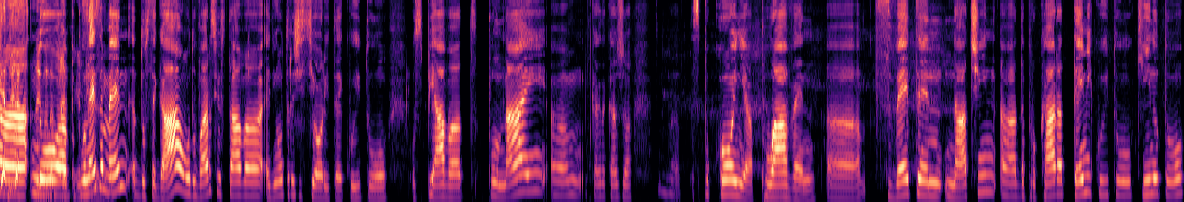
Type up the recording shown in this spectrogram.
а, да, но да поне 30 за мен до сега Алмодовар си остава един от режисьорите, които успяват по най, как да кажа, спокойния, плавен, цветен начин да прокарат теми, които киното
